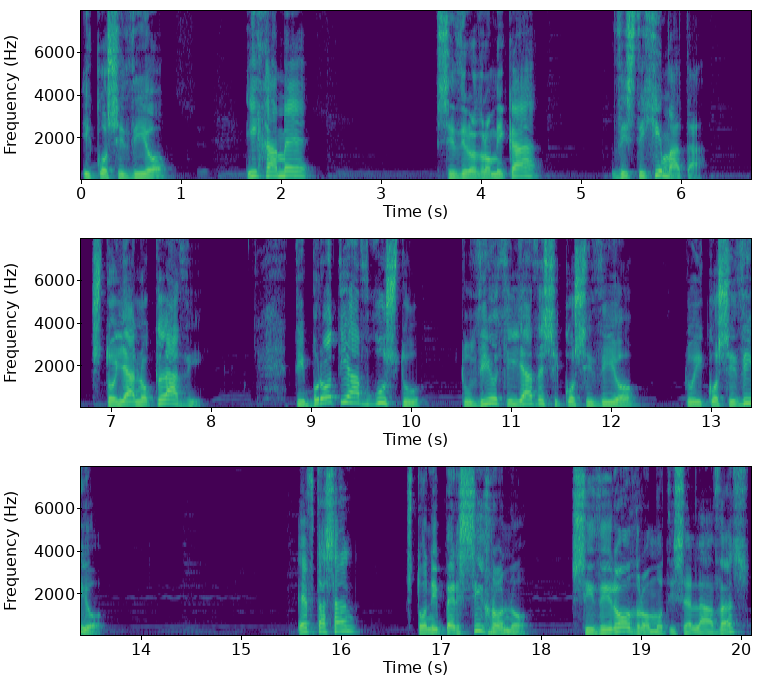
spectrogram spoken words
2022 είχαμε σιδηροδρομικά δυστυχήματα στο Λιανοκλάδι. Την 1η Αυγούστου του 2022 του 22 έφτασαν στον υπερσύγχρονο σιδηρόδρομο της Ελλάδας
